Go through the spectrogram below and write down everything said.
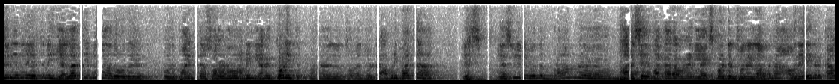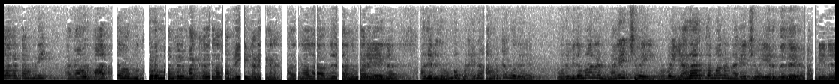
சிறியதுல எடுத்துன்னு எல்லாத்தையுமே அது ஒரு ஒரு பாயிண்டா சொல்லணும் அப்படின்னு எனக்கு தோணித்து. சொல்லணும்னு சொல்லிட்டு. அப்படி பார்த்தா எஸ்பி வந்து பிராமண பாஷை வட்டார வழக்கில் எக்ஸ்பர்ட்னு சொல்லிடலாம். ஏன்னா அவர் எழுதுகிற காலகட்டம் அப்படி அங்கே அவர் பார்த்த குடும்பங்கள் மக்கள் எல்லாம் அப்படின்னு நினைக்கிறேன். அதனால வந்து அந்த மாதிரி எழுதினேன் அது எனக்கு ரொம்ப ஏன்னா அவர்கிட்ட ஒரு ஒரு விதமான நகைச்சுவை ரொம்ப யதார்த்தமான நகைச்சுவை இருந்தது அப்படின்னு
